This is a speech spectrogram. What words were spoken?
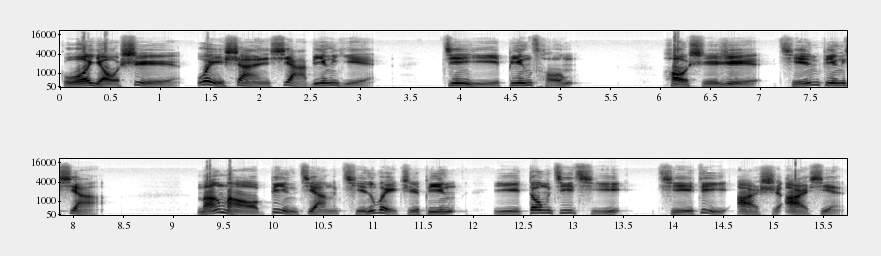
国有事，未善下兵也。今以兵从。”后十日，秦兵下。芒卯并将秦魏之兵，以东击齐，起地二十二县。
